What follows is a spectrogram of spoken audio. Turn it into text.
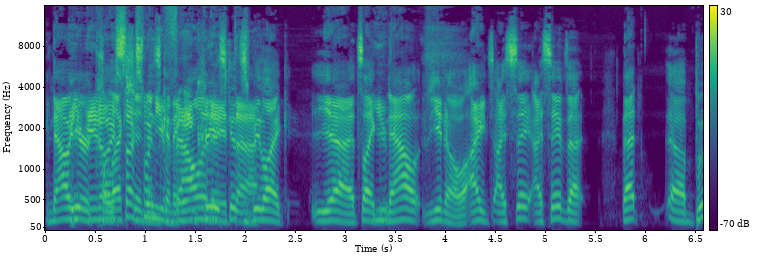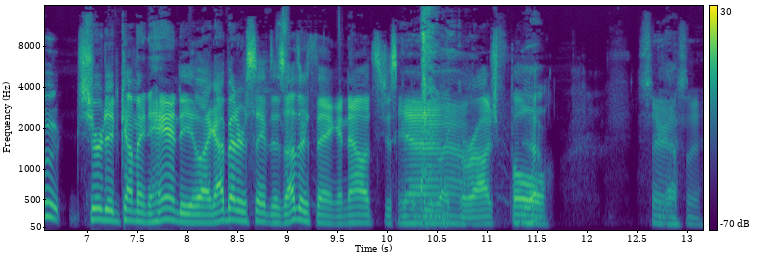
Now your it always sucks collection when is you going to increase validate because be like, yeah, it's like You- now you know. I I say I saved that that uh, boot sure did come in handy. Like I better save this other thing, and now it's just going to Yeah, be like garage full. Seriously,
